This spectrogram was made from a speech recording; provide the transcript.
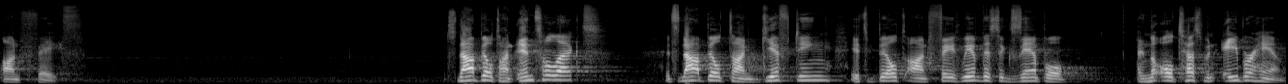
on faith. It's not built on intellect, it's not built on gifting, it's built on faith. We have this example in the Old Testament Abraham.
